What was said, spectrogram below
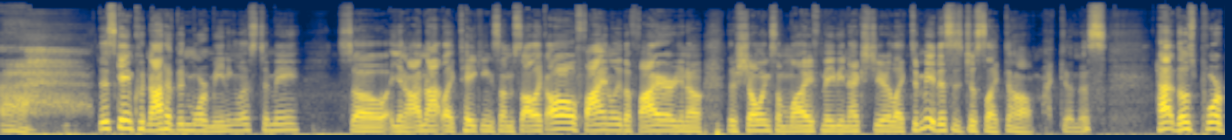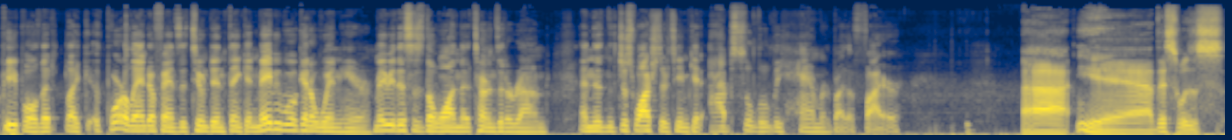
Ah, this game could not have been more meaningless to me. So, you know, I'm not like taking some solid, like, oh, finally the fire, you know, they're showing some life. Maybe next year. Like, to me, this is just like, oh my goodness. How, those poor people that, like, poor Orlando fans that tuned in thinking, maybe we'll get a win here. Maybe this is the one that turns it around. And then just watch their team get absolutely hammered by the fire. Uh, yeah, this was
